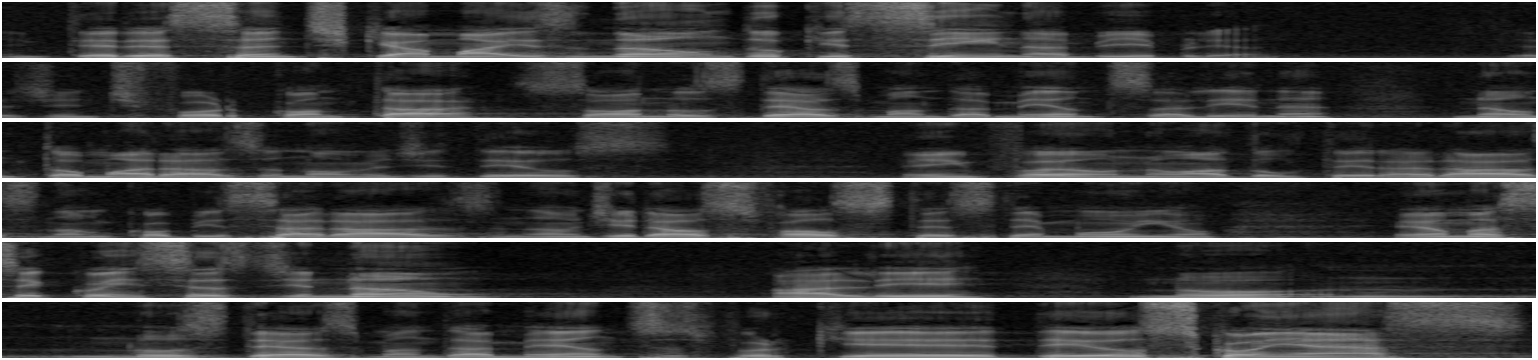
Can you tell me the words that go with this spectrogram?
Interessante que há mais não do que sim na Bíblia a gente for contar, só nos dez mandamentos ali, né? Não tomarás o nome de Deus em vão, não adulterarás, não cobiçarás, não dirás falso testemunho. É uma sequência de não ali no, nos dez mandamentos, porque Deus conhece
